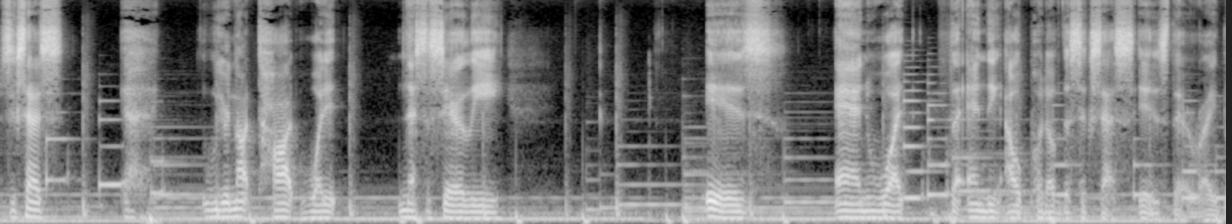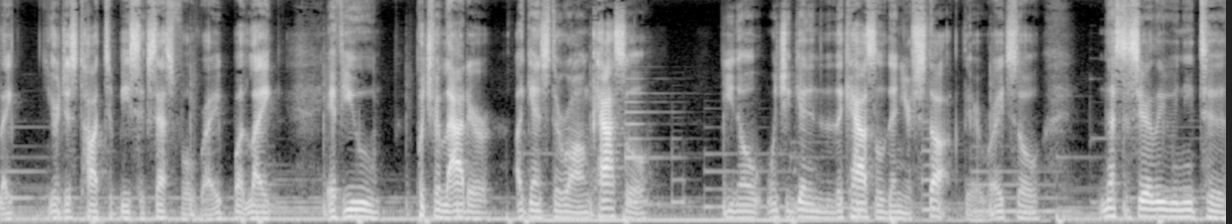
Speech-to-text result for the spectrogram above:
success, we are not taught what it necessarily is and what the ending output of the success is there, right? Like you're just taught to be successful, right? But like if you put your ladder against the wrong castle, you know, once you get into the castle, then you're stuck there, right? So necessarily we need to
